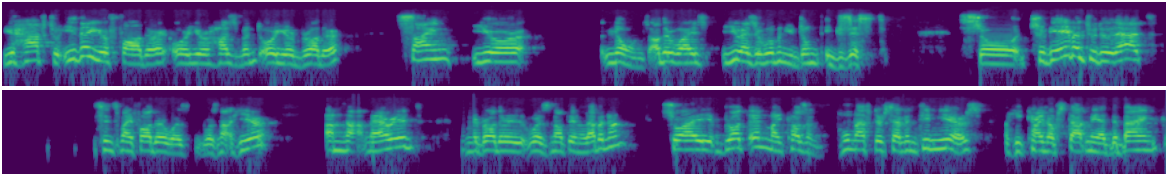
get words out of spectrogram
You have to either your father or your husband or your brother sign your loans. Otherwise, you as a woman, you don't exist. So to be able to do that, since my father was was not here, I'm not married. My brother was not in Lebanon. So I brought in my cousin, whom after 17 years, he kind of stabbed me at the bank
